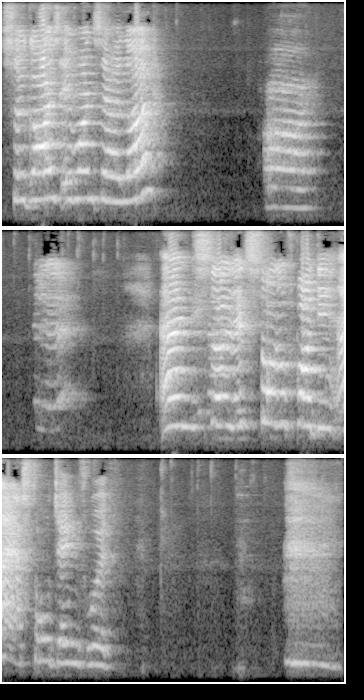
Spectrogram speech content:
So guys, everyone say hello. Uh, And so let's start off by getting I stole James Wood. and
